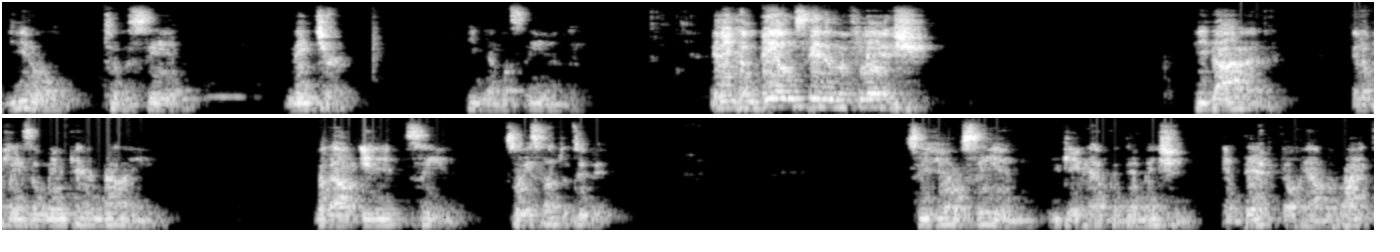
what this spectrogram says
yielded to the sin nature. He never sinned. And he condemned sin in the flesh. He died in the place of mankind dying without any sin. So he substituted. See, if you don't sin, you can't have condemnation. And death don't have the right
